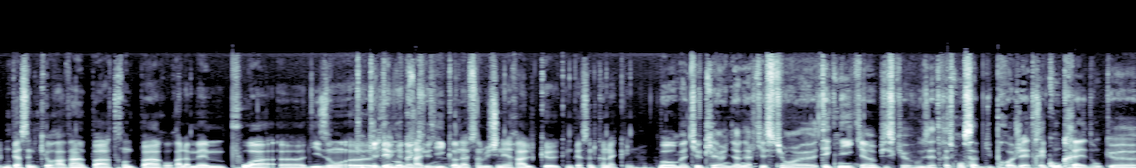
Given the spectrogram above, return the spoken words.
une personne qui aura 20 parts, 30 parts aura le même poids, euh, disons, Que euh, démocratique en assemblée générale que- qu'une personne qui en a qu'une. Bon, Mathieu Claire, une dernière question euh, technique, hein, puisque vous êtes responsable du projet très concret. Donc, euh,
